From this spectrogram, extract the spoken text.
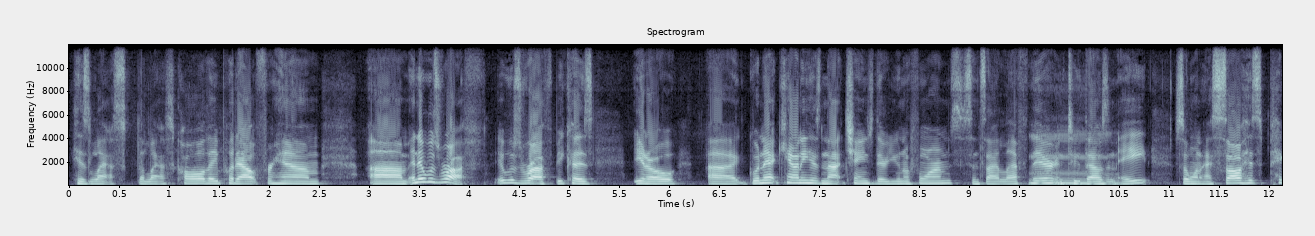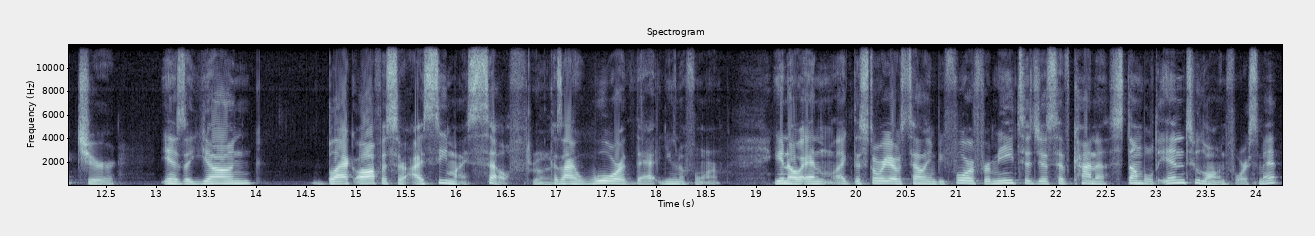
his last the last call they put out for him um, and it was rough it was rough because you know uh, Gwinnett County has not changed their uniforms since I left there in 2008 so when I saw his picture as a young black officer, I see myself right. because I wore that uniform. You know, and like the story I was telling before, for me to just have kind of stumbled into law enforcement,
